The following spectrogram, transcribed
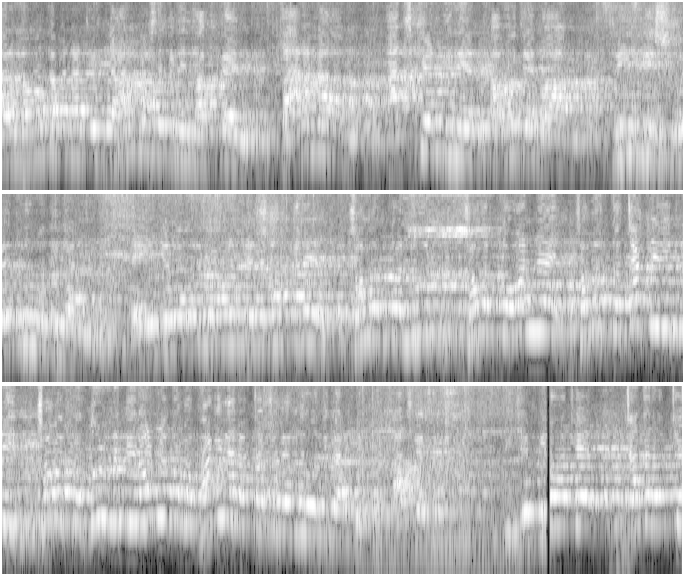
আর মমতা ব্যানার্জির ডান পাশে তিনি থাকতেন। তার নাম আজকের দিনের কাবুজে বাঘ শ্রী শ্রী শুভেন্দু অধিকারী। এই তৃণমূল কংগ্রেসের সরকারের সমস্ত লুট, সমস্ত অন্যায়, সমস্ত চাকরি বিক্রি, সমস্ত দুর্নীতির অন্যতম ভাগিদার হচ্ছে শুভেন্দু অধিকারী। আজকে বিজেপি আছে, যাদের হচ্ছে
